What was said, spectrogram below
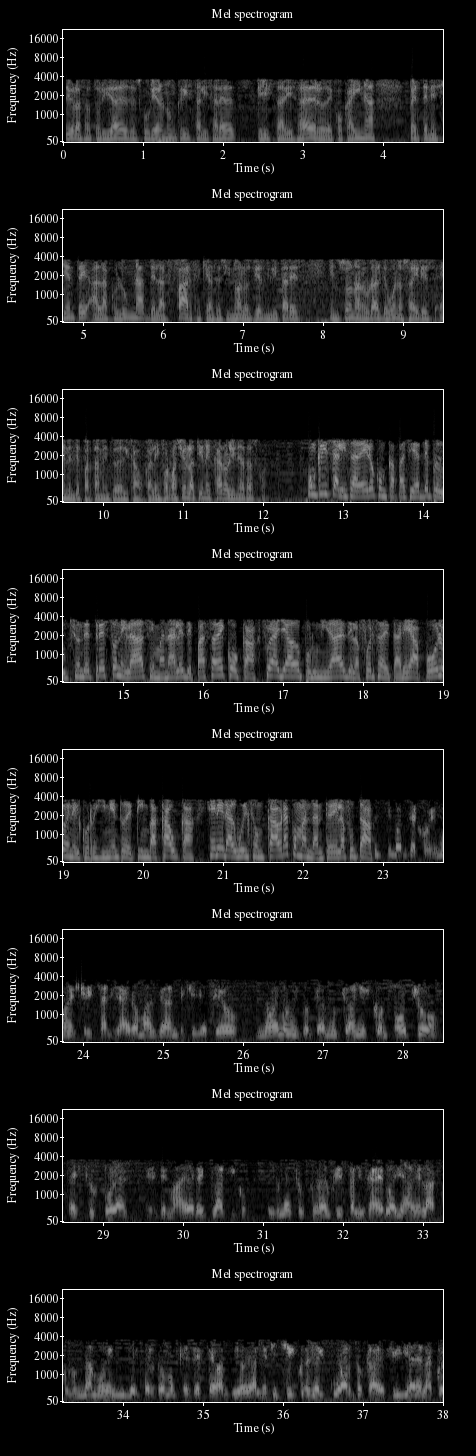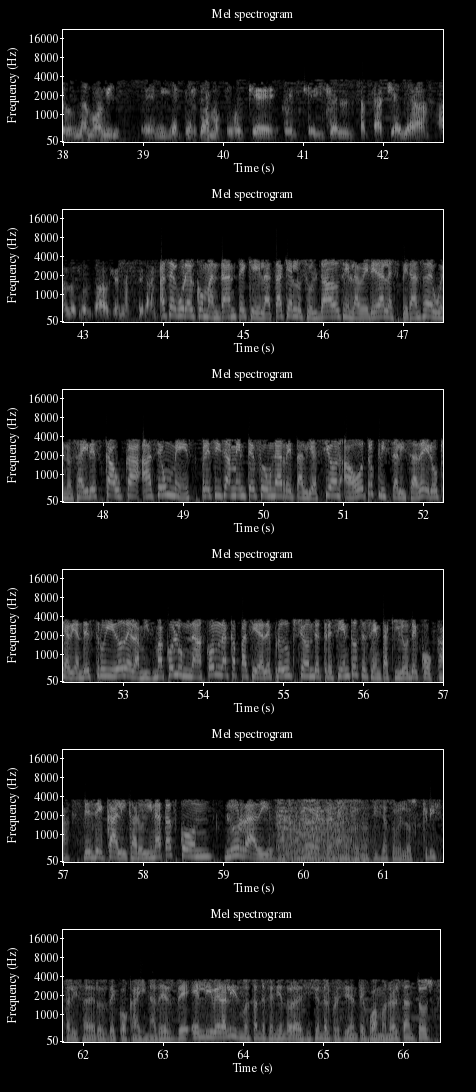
Las autoridades descubrieron un cristalizadero de cocaína perteneciente a la columna de las FARC que asesinó a los 10 militares en zona rural de Buenos Aires en el departamento del Cauca. La información la tiene Carolina Tascón. Un cristalizadero con capacidad de producción de 3 toneladas semanales de pasta de coca fue hallado por unidades de la Fuerza de Tarea Apolo en el corregimiento de Timba, Cauca. General Wilson Cabra, comandante de la FUTAP. Cogimos el cristalizadero más grande que yo creo no hemos encontrado muchos años con ocho estructuras de madera y plástico. Es una estructura de cristalizadero allá de la columna móvil Miguel Perdomo, que es este bandido de Alex. Chico es el cuarto cabecilla de la columna móvil eh, Miguel Perdomo, que fue el que, el que hizo el ataque allá a los soldados en La Esperanza. Asegura el comandante que el ataque a los soldados en la vereda La Esperanza de Buenos Aires, Cauca, hace un mes, precisamente fue una retaliación a otro cristalizadero que habían destruido de la misma columna con una capacidad de producción de 360 kilos de coca. Desde Cali, Carolina Tascón, Blue Radio. 9, minutos noticias sobre los cristalizaderos de cocaína. Desde el liberalismo están defendiendo la decisión del presidente Juan Manuel Santos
